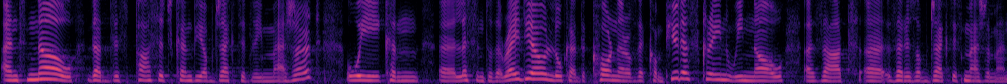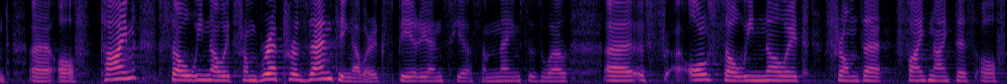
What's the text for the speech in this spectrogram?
and know that this passage can be objectively measured. We can uh, listen to the radio, look at the corner of the computer screen. We know uh, that uh, there is objective measurement uh, of time. So we know it from representing our experience. Here are some names as well. Uh, also, we know it from the finiteness of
